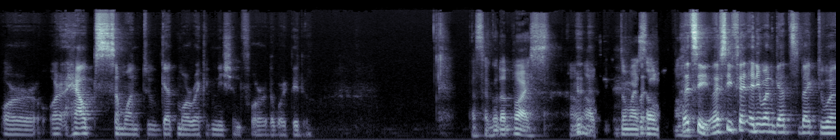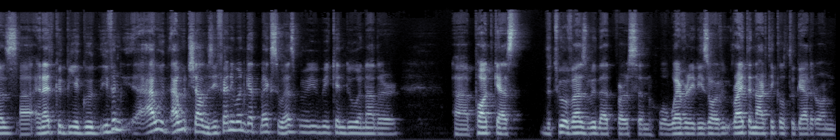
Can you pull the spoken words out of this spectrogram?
or or helps someone to get more recognition for the work they do that's a good advice I'll to myself. let's see. Let's see if anyone gets back to us, uh, and that could be a good. Even I would I would challenge if anyone get back to us, maybe we can do another uh, podcast, the two of us with that person, whoever it is, or write an article together on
